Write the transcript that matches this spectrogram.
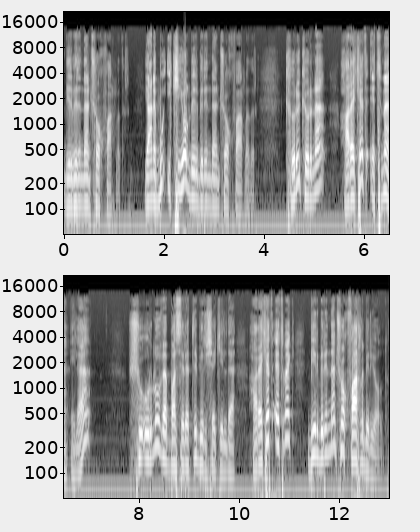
birbirinden çok farklıdır. Yani bu iki yol birbirinden çok farklıdır. Körü körüne hareket etme ile şuurlu ve basiretli bir şekilde hareket etmek birbirinden çok farklı bir yoldur.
